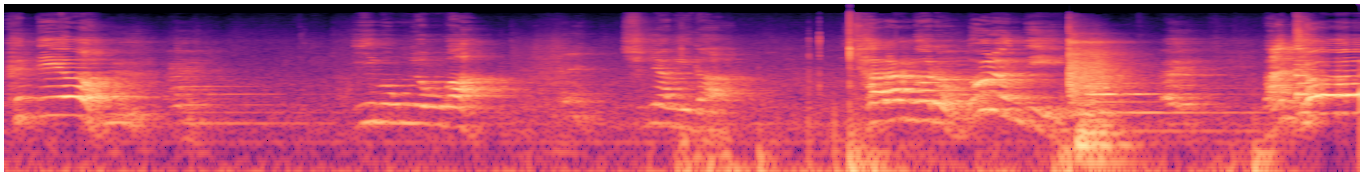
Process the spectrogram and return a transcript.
그때요 이몽룡과 춘향이가 사랑가로 노는 뒤 만초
